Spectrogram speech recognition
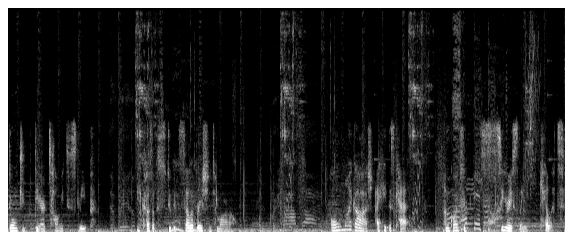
Don't you dare tell me to sleep because of a stupid celebration tomorrow. Oh my gosh, I hate this cat. I'm going to seriously kill it.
